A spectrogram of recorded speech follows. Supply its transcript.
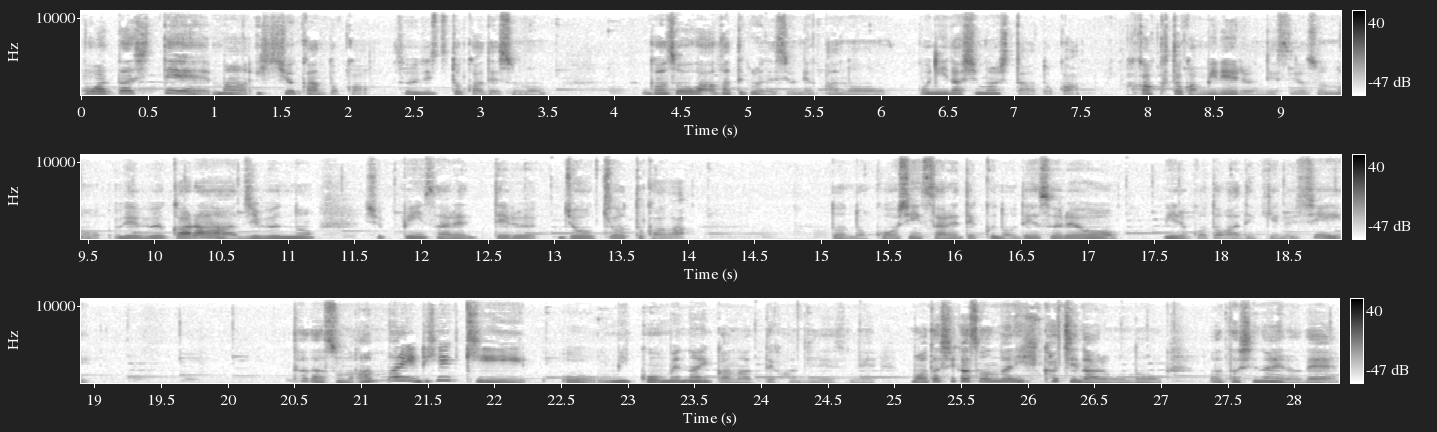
渡してまあ1週間とか数日とかでその画像が上がってくるんですよね。あのここに出しましたとか。価格とか見れるんですよ。そのウェブから自分の出品されてる状況とかがどんどん更新されていくのでそれを見ることができるしただそのあんまり利益を見込めないかなって感じですね。も私がそんなに価値のあるものを渡しないので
